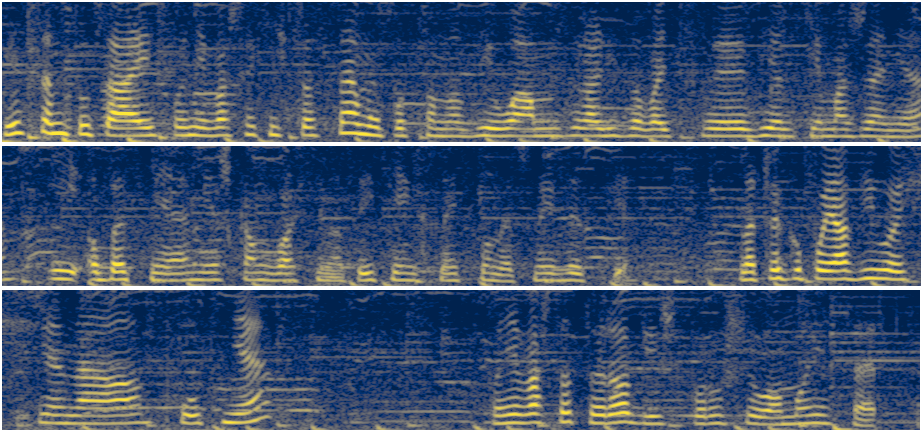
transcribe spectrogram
Jestem tutaj, ponieważ jakiś czas temu postanowiłam zrealizować swoje wielkie marzenie i obecnie mieszkam właśnie na tej pięknej, słonecznej wyspie. Dlaczego pojawiłeś się na płótnie? Ponieważ to, co robisz, poruszyło moje serce.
